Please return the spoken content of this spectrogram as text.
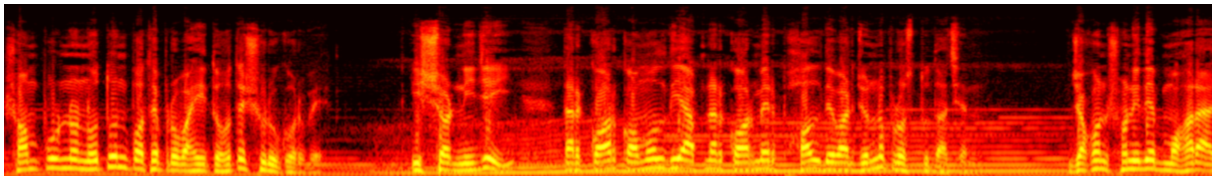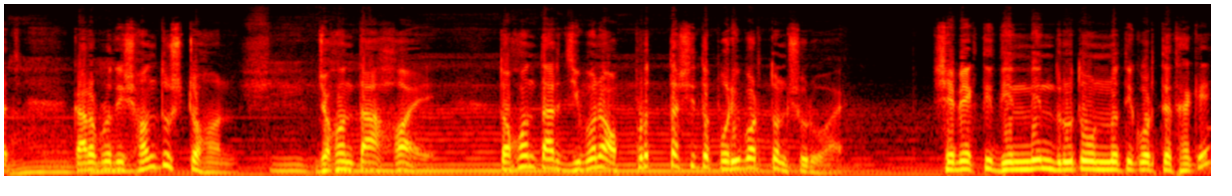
সম্পূর্ণ নতুন পথে প্রবাহিত হতে শুরু করবে। ঈশ্বর নিজেই তার কর কমল দিয়ে আপনার কর্মের ফল দেওয়ার জন্য প্রস্তুত আছেন। যখন শনিদেব মহারাজ কারও প্রতি সন্তুষ্ট হন, যখন তা হয়, তখন তার জীবনে অপ্রত্যাশিত পরিবর্তন শুরু হয়। সে ব্যক্তি দিন দিন দ্রুত উন্নতি করতে থাকে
